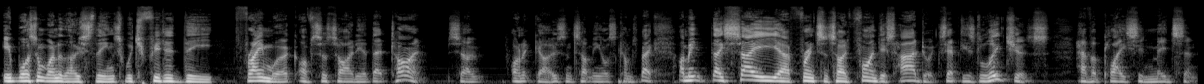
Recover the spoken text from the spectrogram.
it wasn't one of those things which fitted the framework of society at that time. So on it goes, and something else comes back. I mean, they say, uh, for instance, I find this hard to accept: is leeches have a place in medicine?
